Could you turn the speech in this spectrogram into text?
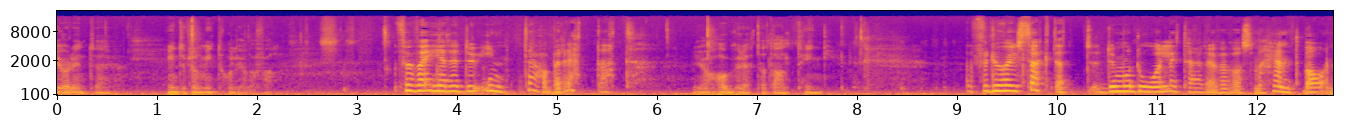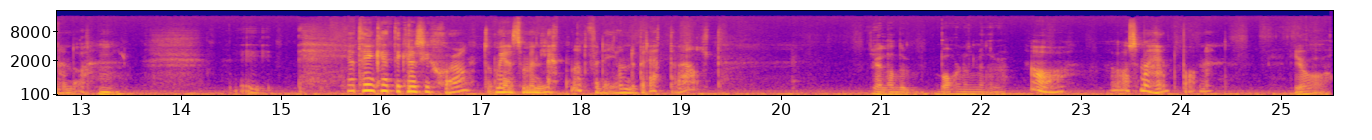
gör det inte. Inte från mitt håll i alla fall. För vad är det du inte har berättat? Jag har berättat allting. För du har ju sagt att du mår dåligt här över vad som har hänt barnen då. Jag tänker att det kanske är skönt och mer som en lättnad för dig om du berättar allt. Gällande barnen menar du? Ja, vad som har hänt barnen. Ja,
